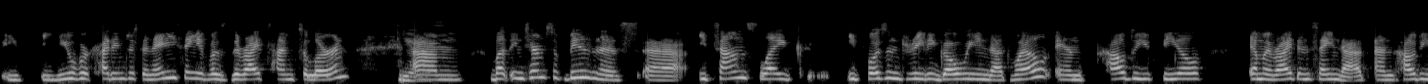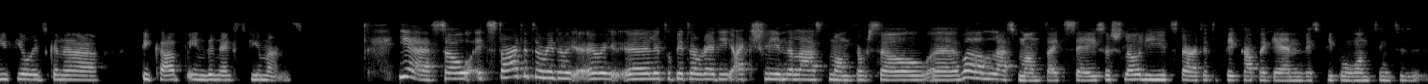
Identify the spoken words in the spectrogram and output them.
if you were had interest in anything it was the right time to learn. Yes. um, but in terms of business uh, it sounds like it wasn't really going that well. And how do you feel am i right in saying that? And how do you feel it's gonna pick up in the next few months yeah, so it started already a little bit already actually in the last month or so. Uh, well, last month I'd say. So slowly it started to pick up again with people wanting to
